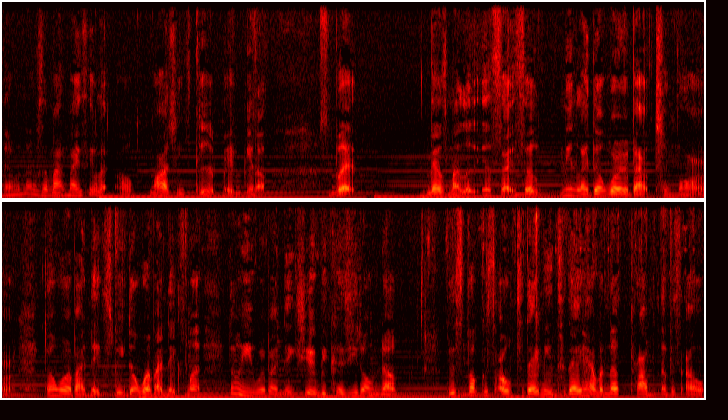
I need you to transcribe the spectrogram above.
never know. Somebody might say like, oh wow, she's good, maybe, you know. But that was my little insight. So meaning like don't worry about tomorrow. Don't worry about next week. Don't worry about next month. Don't even worry about next year because you don't know. Just focus on today means today have enough problems of its own.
